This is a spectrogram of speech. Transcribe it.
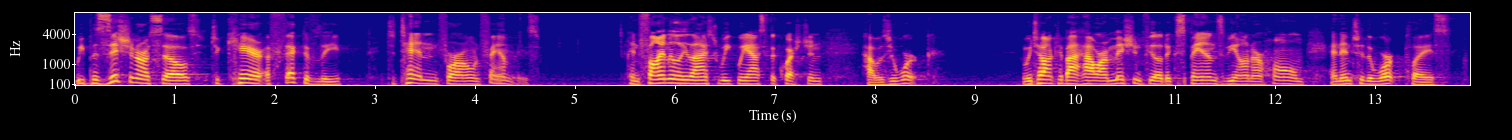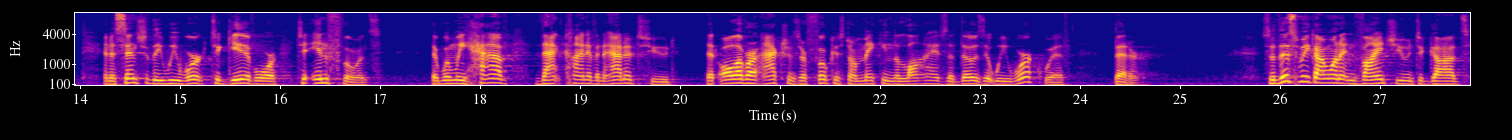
we position ourselves to care effectively to tend for our own families. And finally, last week, we asked the question, How is your work? We talked about how our mission field expands beyond our home and into the workplace. And essentially, we work to give or to influence. That when we have that kind of an attitude, that all of our actions are focused on making the lives of those that we work with better. So this week, I want to invite you into God's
